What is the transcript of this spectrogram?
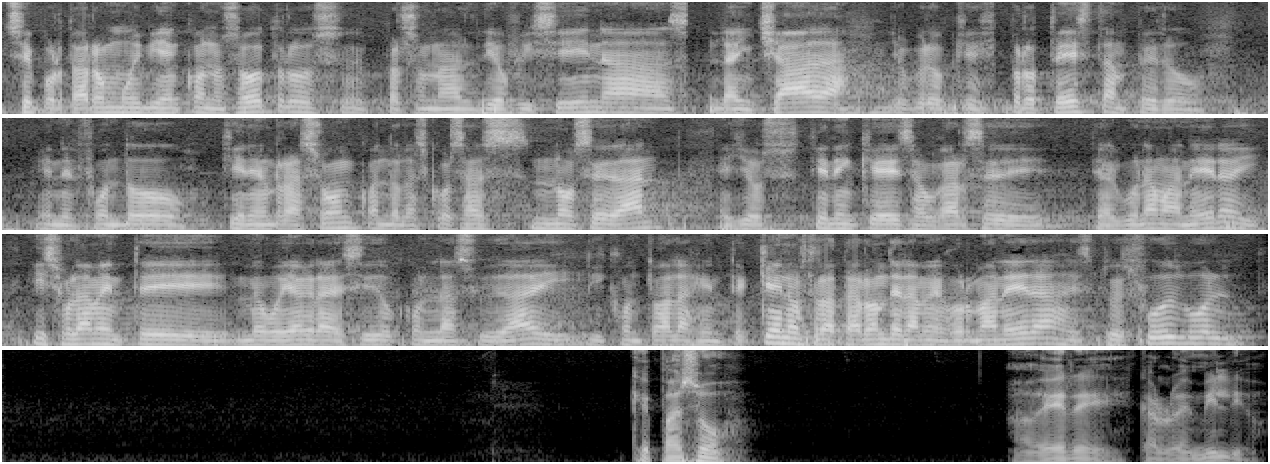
se portaron muy bien con nosotros, el personal de oficinas, la hinchada, yo creo que protestan, pero en el fondo tienen razón cuando las cosas no se dan. Ellos tienen que desahogarse de, alguna manera y, solamente me voy agradecido con la ciudad y, con toda la gente que nos trataron de la mejor manera. Esto es fútbol. ¿Qué pasó? A ver, eh, Carlos Emilio.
